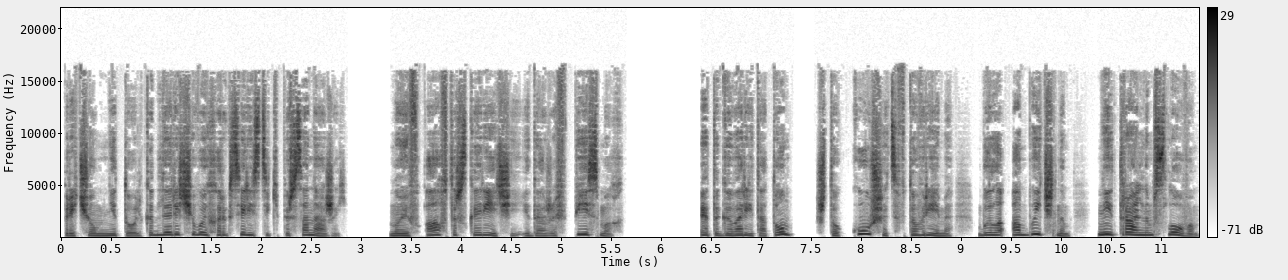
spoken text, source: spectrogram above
причем не только для речевой характеристики персонажей, но и в авторской речи и даже в письмах. Это говорит о том, что «кушать» в то время было обычным, нейтральным словом,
